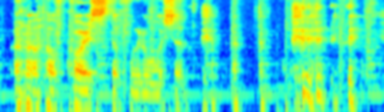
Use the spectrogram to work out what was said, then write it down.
of course, the food will shut.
